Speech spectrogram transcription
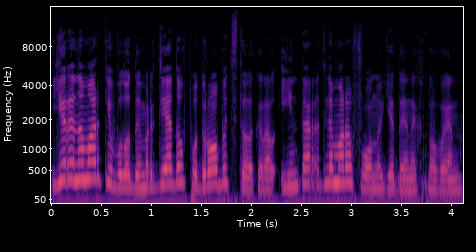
Ірина Марків, Володимир Дєдов, подробиць телеканал Інтер для марафону єдиних новин.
